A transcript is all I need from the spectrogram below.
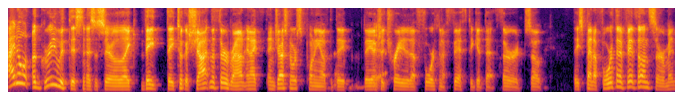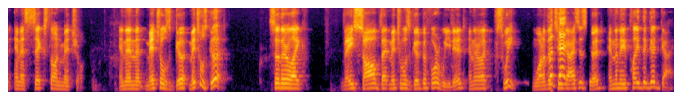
I don't agree with this necessarily. Like they they took a shot in the third round, and I and Josh Norris is pointing out that they they actually traded a fourth and a fifth to get that third. So they spent a fourth and a fifth on Sermon and a sixth on Mitchell, and then the Mitchell's good. Mitchell's good. So they're like they saw that Mitchell was good before we did, and they're like, sweet, one of the But two that- guys is good, and then they played the good guy.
